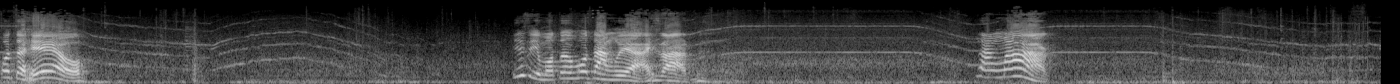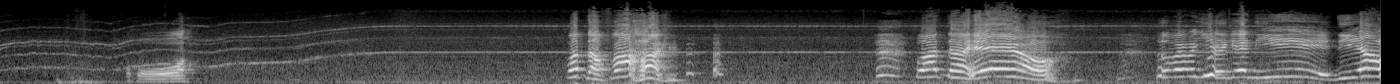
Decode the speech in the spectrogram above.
What the hell นี่สียงมอเตอร์โคตรดังเลยอะไอสัตว์ดังมาก โอ้โห What the fuck What the hell ทำไมมันเหยียบแค่นี้ เดียว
